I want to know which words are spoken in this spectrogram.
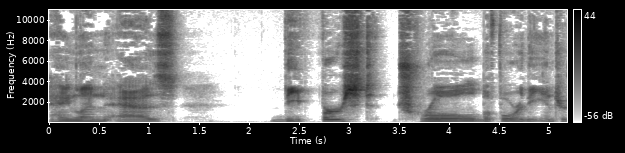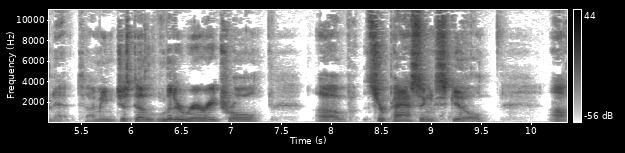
Heinlein as the first troll before the internet. I mean, just a literary troll of surpassing skill. Uh,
